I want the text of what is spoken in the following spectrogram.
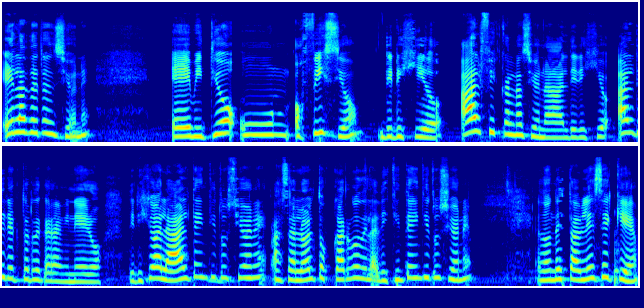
en las detenciones, emitió un oficio dirigido al fiscal nacional, dirigido al director de carabineros, dirigido a las altas instituciones, hasta los altos cargos de las distintas instituciones, en donde establece que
